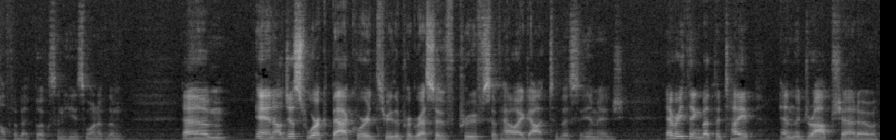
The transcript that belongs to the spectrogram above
alphabet books, and he's one of them. Um, and I'll just work backward through the progressive proofs of how I got to this image. Everything but the type and the drop shadow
